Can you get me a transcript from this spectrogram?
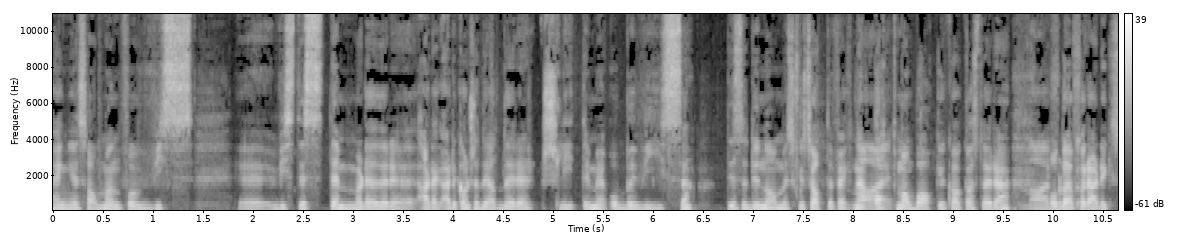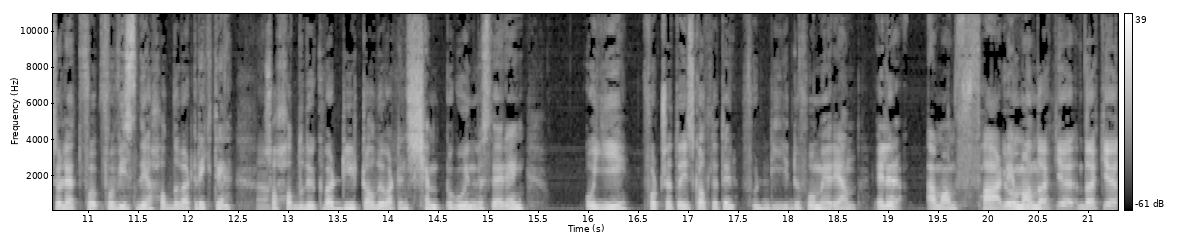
henge sammen. for hvis, hvis det stemmer det dere er det, er det kanskje det at dere sliter med å bevise disse dynamiske skatteeffektene. Nei. At man baker kaka større. Nei, og Derfor er det ikke så lett. For, for hvis det hadde vært riktig, ja. så hadde det jo ikke vært dyrt. Det hadde jo vært en kjempegod investering å gi, fortsette å gi skatteletter fordi du får mer igjen. Eller er man ferdig jo, man... det er ikke, det er ikke,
